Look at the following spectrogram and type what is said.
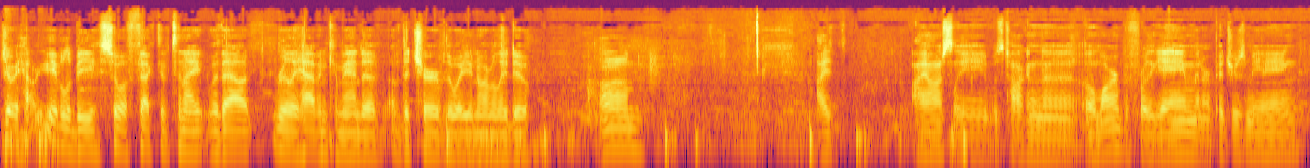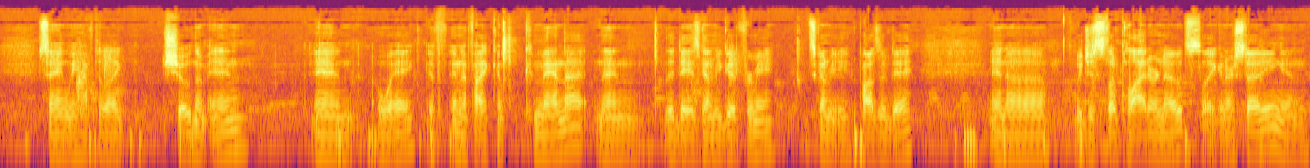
Joey, how are you able to be so effective tonight without really having command of, of the curve the way you normally do? Um, I, I honestly was talking to Omar before the game in our pitchers meeting, saying we have to like show them in and away. If and if I can command that, then the day is gonna be good for me. It's gonna be a positive day, and uh, we just applied our notes like in our studying and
